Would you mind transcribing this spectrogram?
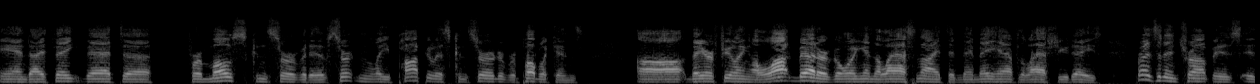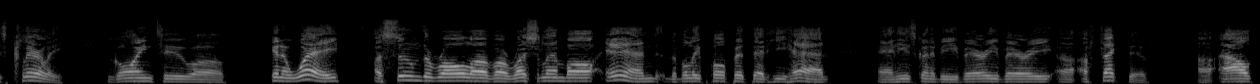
And I think that uh, for most conservatives, certainly populist conservative Republicans, uh, they are feeling a lot better going into last night than they may have the last few days. President Trump is is clearly going to, uh, in a way, assume the role of uh, Rush Limbaugh and the bully pulpit that he had, and he's going to be very, very uh, effective out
